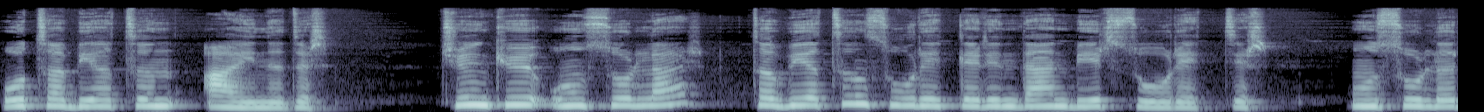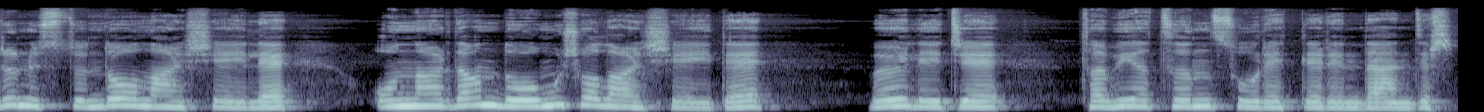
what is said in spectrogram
o tabiatın aynıdır. Çünkü unsurlar tabiatın suretlerinden bir surettir. Unsurların üstünde olan şeyle onlardan doğmuş olan şey de böylece tabiatın suretlerindendir.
